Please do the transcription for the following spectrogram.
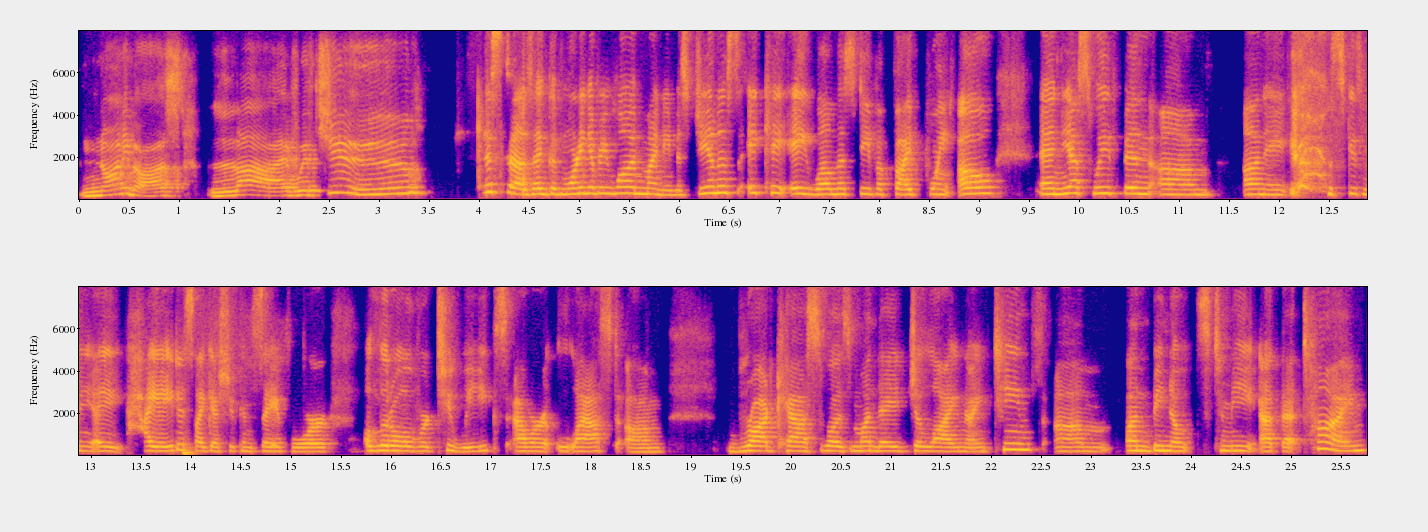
Naughty Boss live with you this does. And good morning everyone. My name is janice aka wellness diva 5.0 and yes we've been um, on a excuse me a hiatus i guess you can say for a little over two weeks. Our last um, broadcast was monday july 19th um, unbeknownst to me at that time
